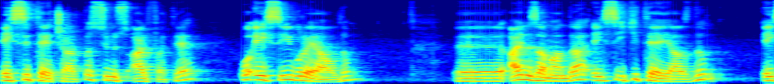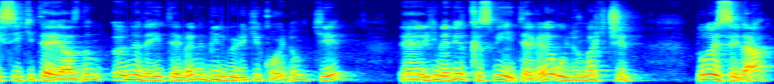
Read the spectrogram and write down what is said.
eksi t çarpı sinüs alfa t. O eksiyi buraya aldım. E, aynı zamanda eksi 2t yazdım. Eksi 2t yazdım. Önüne de integralini 1 bölü 2 koydum ki e, yine bir kısmi integrale uydurmak için. Dolayısıyla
